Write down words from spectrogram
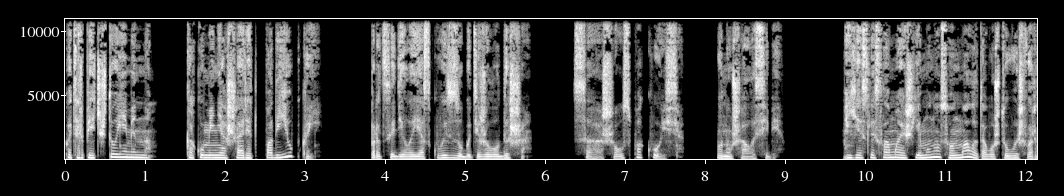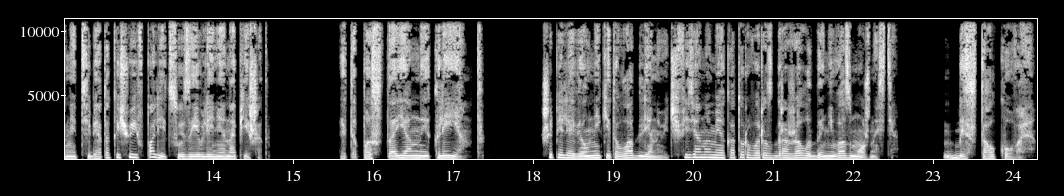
Потерпеть что именно? Как у меня шарят под юбкой? Процедила я сквозь зубы, тяжело дыша. «Саша, успокойся», — внушала себе. Если сломаешь ему нос, он мало того, что вышвырнет тебя, так еще и в полицию заявление напишет. «Это постоянный клиент», — шепелявил Никита Владленович, физиономия которого раздражала до невозможности. «Бестолковая».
